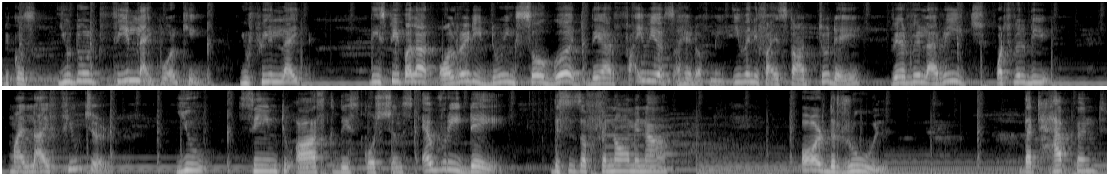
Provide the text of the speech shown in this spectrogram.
because you don't feel like working. You feel like these people are already doing so good. They are five years ahead of me. Even if I start today, where will I reach? What will be my life future? You seem to ask these questions every day. This is a phenomena or the rule that happened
